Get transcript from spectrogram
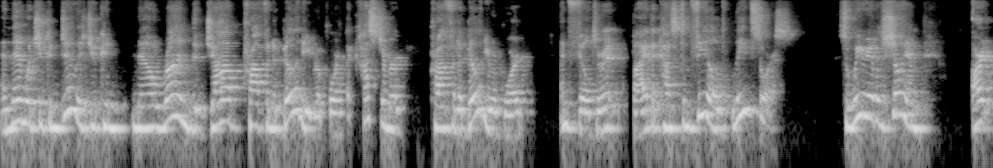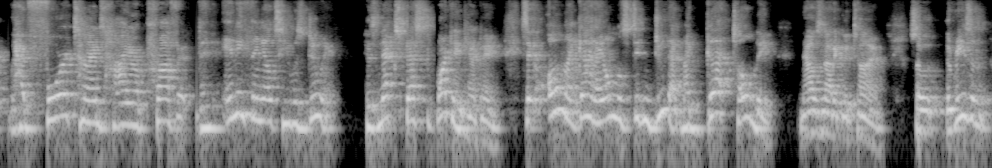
And then what you can do is you can now run the job profitability report, the customer profitability report, and filter it by the custom field lead source. So we were able to show him Art had four times higher profit than anything else he was doing. His next best marketing campaign. He's like, oh my God, I almost didn't do that. My gut told me now's not a good time. So the reason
